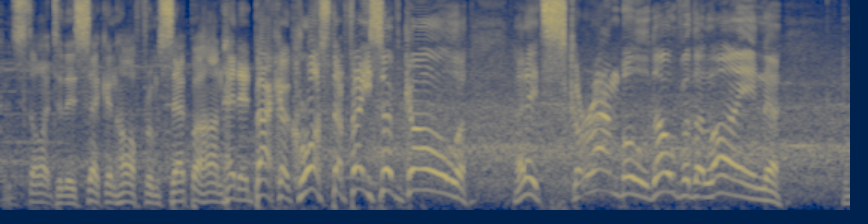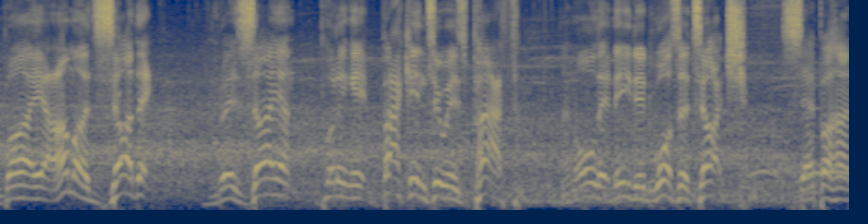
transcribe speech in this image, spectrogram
Good start to this second half from Sepahan, headed back across the face of goal, and it's scrambled over the line by Ahmad Zadeh. Rezaeian putting it back into his path, and all it needed was a touch. Sepahan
